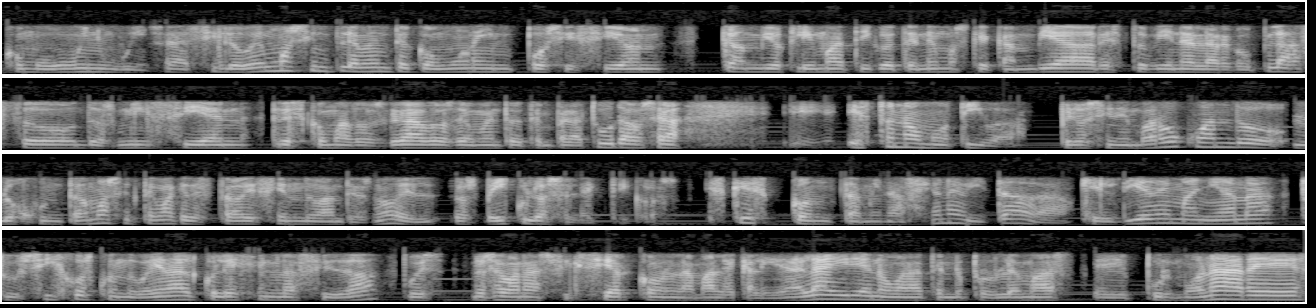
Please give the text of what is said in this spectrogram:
como win-win. O sea, si lo vemos simplemente como una imposición, cambio climático, tenemos que cambiar, esto viene a largo plazo, 2100, 3,2 grados de aumento de temperatura, o sea, eh, esto no motiva. Pero sin embargo, cuando lo juntamos el tema que te estaba diciendo antes, ¿no? De los vehículos eléctricos, que es contaminación evitada. Que el día de mañana tus hijos cuando vayan al colegio en la ciudad, pues no se van a asfixiar con la mala calidad del aire, no van a tener problemas eh, pulmonares,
